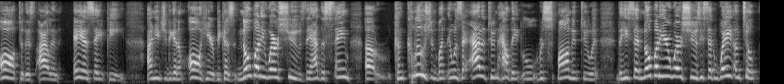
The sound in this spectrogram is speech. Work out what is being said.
all to this island ASAP. I need you to get them all here because nobody wears shoes. They had the same uh, conclusion, but it was their attitude and how they responded to it. He said, Nobody here wears shoes. He said, Wait until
